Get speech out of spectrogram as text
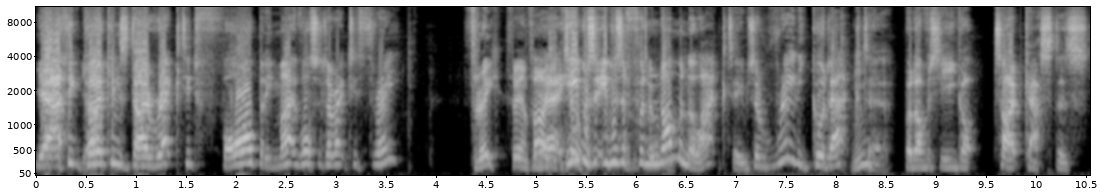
Yeah, I think Perkins directed four, but he might have also directed three. Three, three and five. Yeah, he was he was a Two of them. phenomenal actor. He was a really good actor, Mm. but obviously he got typecast as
